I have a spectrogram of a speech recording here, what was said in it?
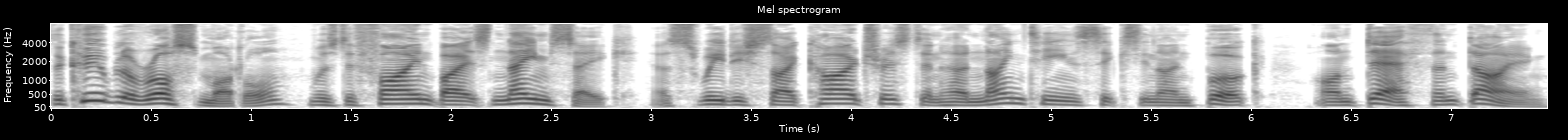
The Kubler Ross model was defined by its namesake, a Swedish psychiatrist in her 1969 book on death and dying.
